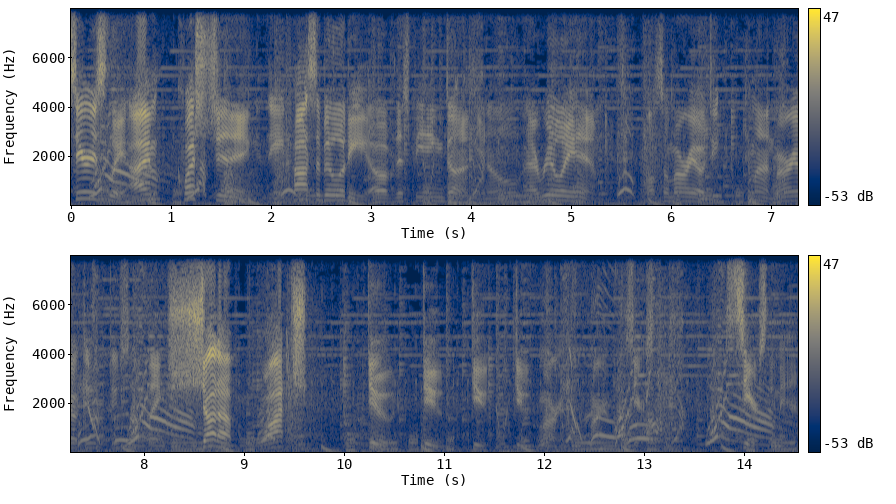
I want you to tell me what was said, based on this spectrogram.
seriously, I'm questioning the possibility of this being done, you know? I really am. Also, Mario, do, come on, Mario, do, do something. Shut up, watch! Dude, dude, dude, dude, Mario, Mario, seriously. Seriously, man.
